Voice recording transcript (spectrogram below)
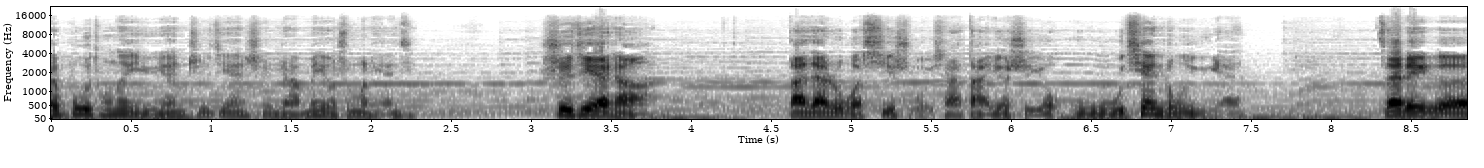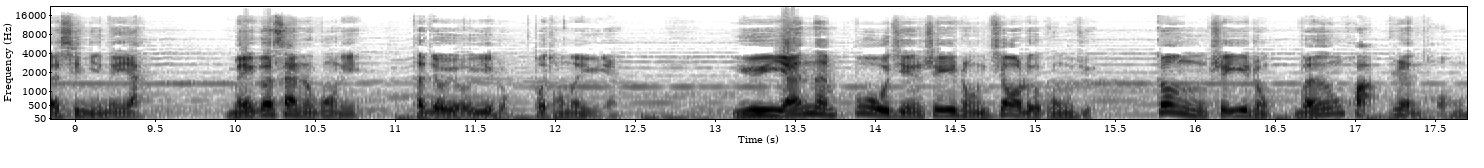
这不同的语言之间甚至没有什么联系。世界上，大家如果细数一下，大约是有五千种语言。在这个新几内亚，每隔三十公里，它就有一种不同的语言。语言呢，不仅是一种交流工具，更是一种文化认同。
